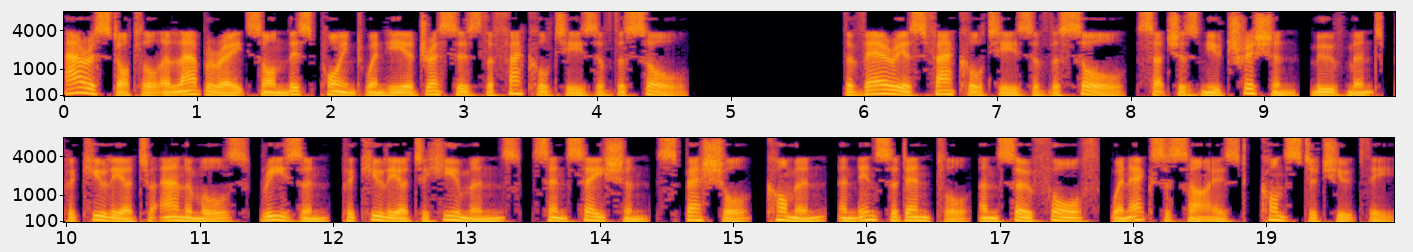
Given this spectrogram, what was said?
Aristotle elaborates on this point when he addresses the faculties of the soul. The various faculties of the soul, such as nutrition, movement peculiar to animals, reason peculiar to humans, sensation special, common, and incidental and so forth, when exercised, constitute the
